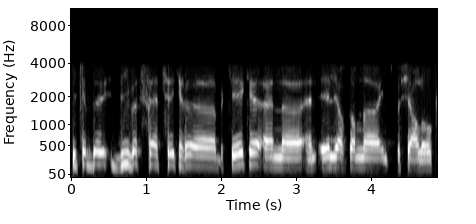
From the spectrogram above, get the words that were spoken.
Ik heb de, die wedstrijd zeker uh, bekeken en, uh, en Elias dan uh, in het speciaal ook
